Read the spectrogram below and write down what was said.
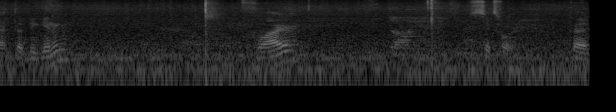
At the beginning. Flyer. Six four. Go ahead.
